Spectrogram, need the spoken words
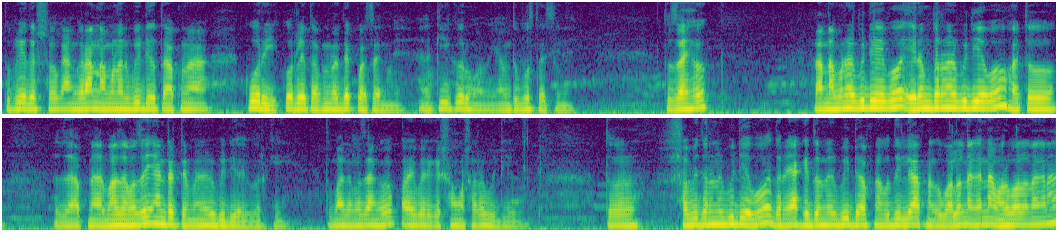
তো প্রিয় দর্শক আমি রান্না বান্নার ভিডিও তো আপনারা করি, করলে তো আপনারা দেখতে পাচ্ছেন না। কি করুম আমি? আমি তো বুঝতেছি না। তো যাই হোক, রান্না বান্নার ভিডিও হইব এরম ধরনের ভিডিও হইব হয়তো আপনার মাঝে মাঝে এন্টারটেনমেন্টের ভিডিও হইব আর কি। তো মাঝে মাঝে আঙ্গ পারিবারিক সমস্যারও ভিডিও হইব তো সবই ধরনের ভিডিও হইব ধরেন একই ধরনের ভিডিও আপনাকে দিলে আপনাকে ভালো লাগে না, আমারও ভালো লাগে না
